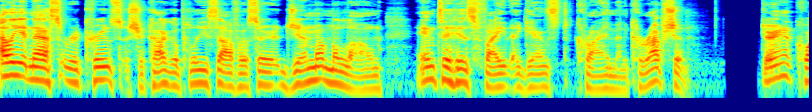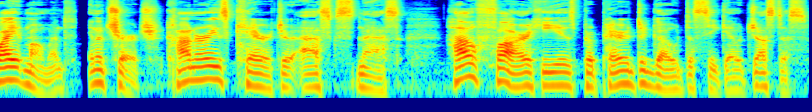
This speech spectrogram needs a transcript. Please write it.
Eliot Ness recruits Chicago police officer Jim Malone into his fight against crime and corruption. During a quiet moment in a church, Connery's character asks Ness how far he is prepared to go to seek out justice.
